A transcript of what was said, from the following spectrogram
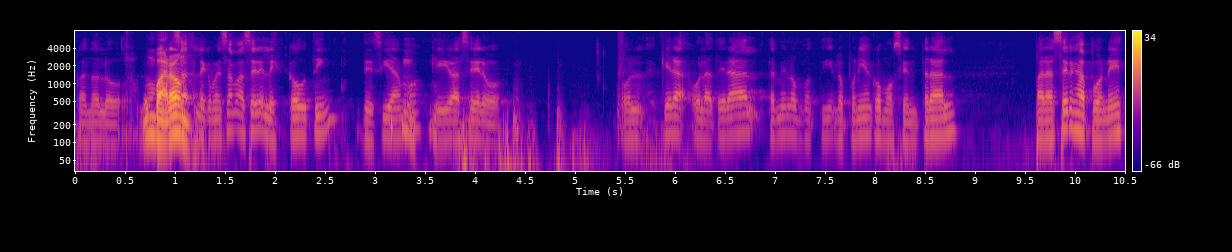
cuando lo, lo Un varón. comenzá- le comenzamos a hacer el scouting, decíamos que iba a ser o, o- que era o lateral, también lo, lo ponían como central. Para ser japonés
